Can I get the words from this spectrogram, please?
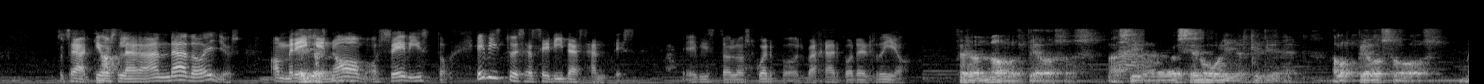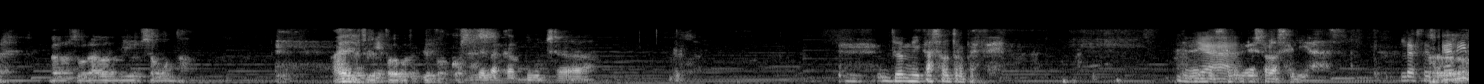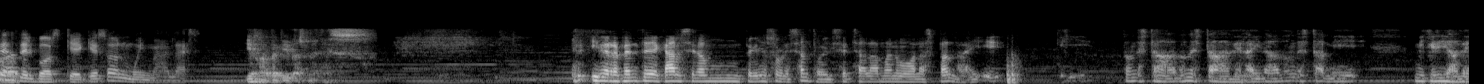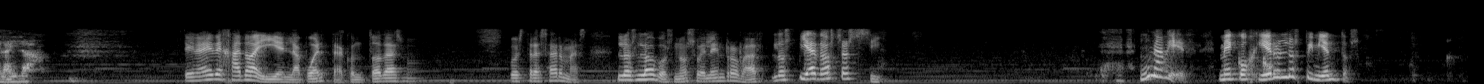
O sea, que No. os la han dado ellos. Hombre, Ellos que no, os he visto. He visto esas heridas antes. He visto los cuerpos bajar por el río. Pero no los piadosos. Así, ese nuevo líder que tienen. A los piadosos no nos duraron ni un segundo. A ellos les podemos decir dos De cosas. la capucha. Yo en mi caso tropecé. Deben de Ya. ser de eso las heridas. Las escaleras del bosque, que son muy malas. Y repetidas veces. Y de repente Carl se da un pequeño sobresalto y se echa la mano a la espalda. Y, y- ¿dónde está, dónde está Adelaida? ¿Dónde está mi, mi querida Adelaida? Te la he dejado ahí, en la puerta, con todas vuestras armas. Los lobos no suelen robar, los piadosos sí. Una vez me cogieron los pimientos.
